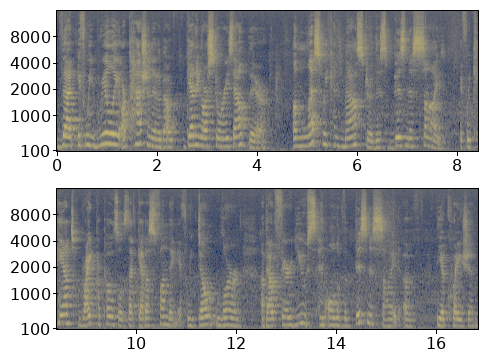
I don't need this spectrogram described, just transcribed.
that if we really are passionate about getting our stories out there, unless we can master this business side, if we can't write proposals that get us funding, if we don't learn about fair use and all of the business side of the equation,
